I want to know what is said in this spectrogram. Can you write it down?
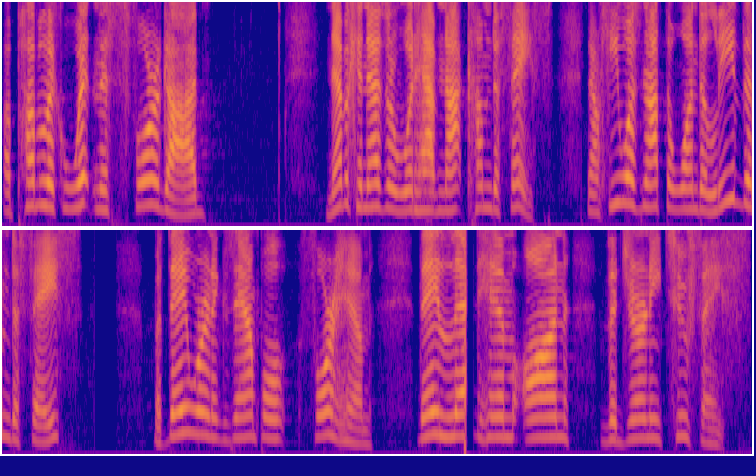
a public witness for God, Nebuchadnezzar would have not come to faith. Now, he was not the one to lead them to faith, but they were an example for him. They led him on the journey to faith.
